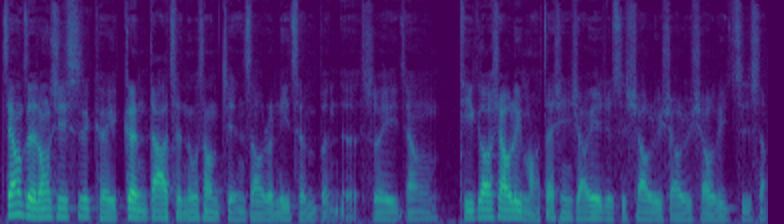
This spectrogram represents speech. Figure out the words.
这样子的东西是可以更大程度上减少人力成本的。所以这样。提高效率嘛，在行销业就是效率、效率、效率至上。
